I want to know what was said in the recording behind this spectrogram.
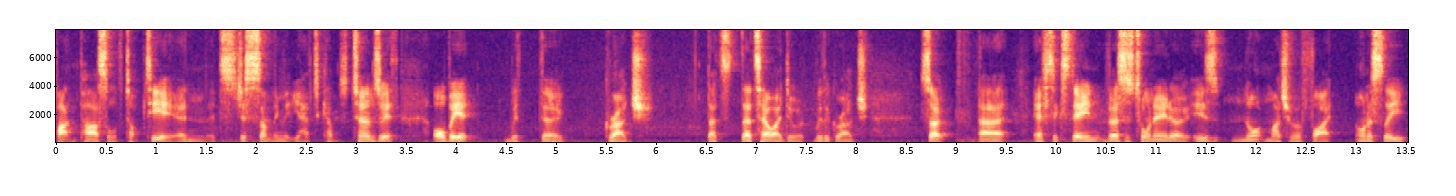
part and parcel of top tier, and it's just something that you have to come to terms with, albeit with the grudge. That's that's how I do it with a grudge. So, uh, F16 versus Tornado is not much of a fight. Honestly,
